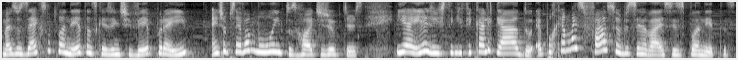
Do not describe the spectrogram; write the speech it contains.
mas os exoplanetas que a gente vê por aí a gente observa muitos Hot Júpiters. E aí a gente tem que ficar ligado. É porque é mais fácil observar esses planetas.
